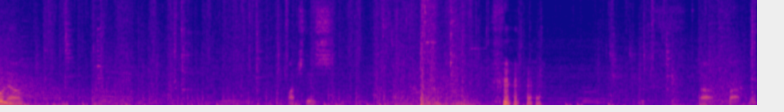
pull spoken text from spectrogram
Oh no. Watch this. oh, fuck me.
